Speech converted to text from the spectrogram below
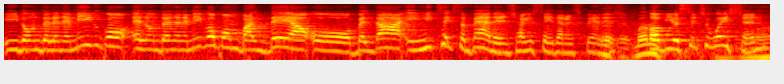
Y donde el enemigo, el donde el enemigo bombardea o, ¿verdad? Y he takes advantage, how you say that in Spanish, Eh, eh, bueno. of your situation.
